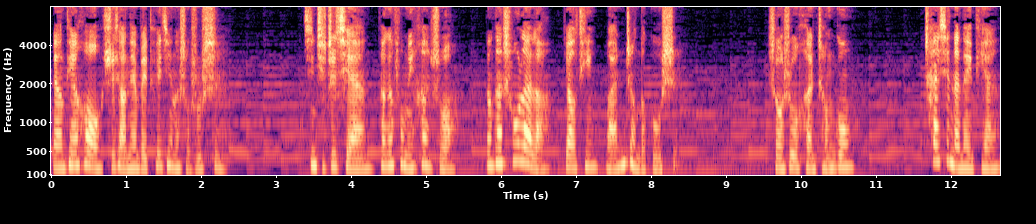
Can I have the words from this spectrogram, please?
两天后，石小念被推进了手术室。进去之前，他跟傅明翰说：“等他出来了，要听完整的故事。”手术很成功。拆线的那天，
